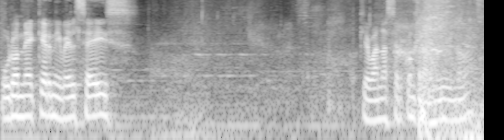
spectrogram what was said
Puro Necker nivel 6. Que van a hacer contra mí, ¿no?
